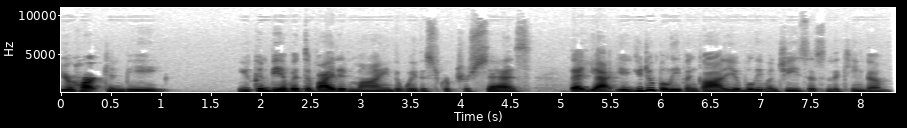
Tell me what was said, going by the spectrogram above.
your heart can be, you can be of a divided mind, the way the scripture says that, yeah, you, you do believe in God, you believe in Jesus and the kingdom,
